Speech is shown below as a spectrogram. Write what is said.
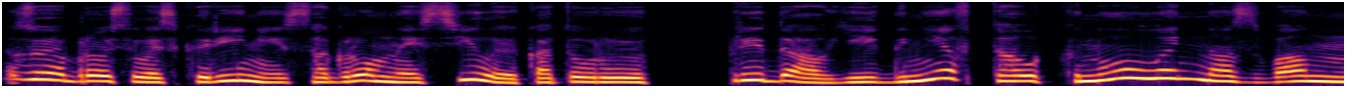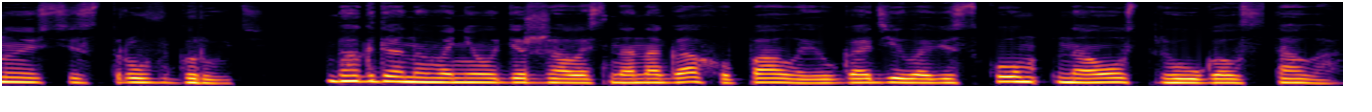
Зоя бросилась к Ирине и с огромной силой, которую придал ей гнев, толкнула названную сестру в грудь. Богданова не удержалась на ногах, упала и угодила виском на острый угол стола.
